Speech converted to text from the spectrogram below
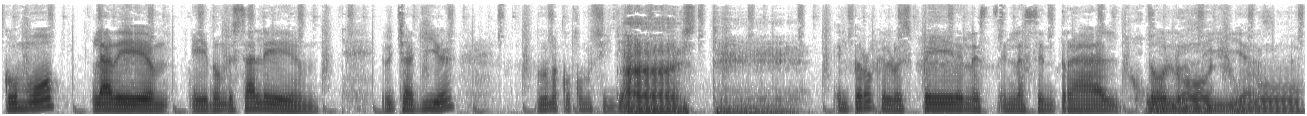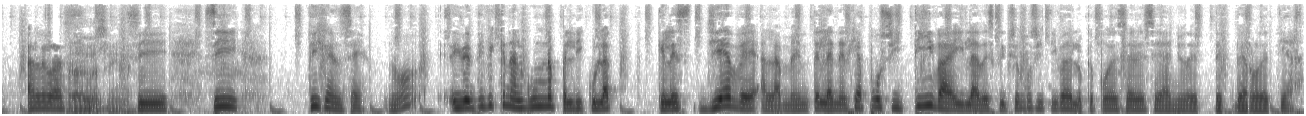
como la de eh, donde sale eh, Richard Gere, cómo se llama. Ah, este. El perro que lo espera en la, en la central todos los días. Juno. Algo así. Algo así, ¿no? Sí, sí. Fíjense, ¿no? Identifiquen alguna película que les lleve a la mente la energía positiva y la descripción positiva de lo que puede ser ese año de, de perro de tierra.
